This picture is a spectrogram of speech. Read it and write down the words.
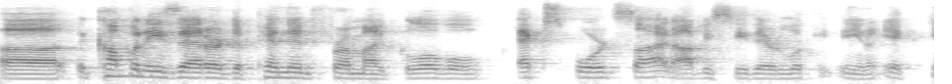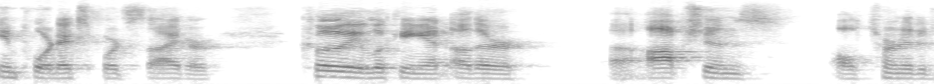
Uh, the companies that are dependent from a global export side, obviously they're looking, you know, import export side are clearly looking at other uh, options, alternative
